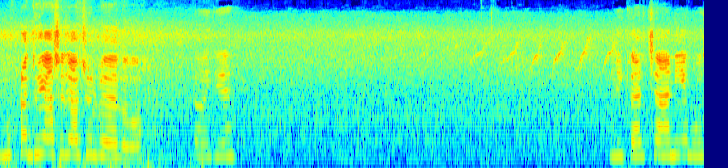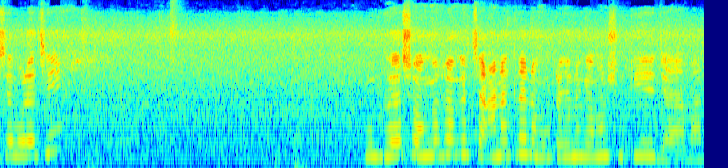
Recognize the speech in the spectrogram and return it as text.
মুখটা ধুয়ে আসো, যাও, চুল বেঁধে দেবো। ওই যে লিকার চা নিয়ে বসে পড়েছি। মুখ ধোয়ার সঙ্গে সঙ্গে চা না খেলে না, মুখটা যেন কেমন শুকিয়ে যায় আমার।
